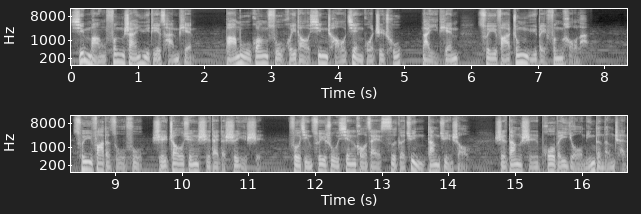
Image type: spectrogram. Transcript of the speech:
新莽封禅玉蝶残片，把目光溯回到新朝建国之初那一天，崔发终于被封侯了。崔发的祖父是昭宣时代的侍御史，父亲崔述先后在四个郡当郡守，是当时颇为有名的能臣。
